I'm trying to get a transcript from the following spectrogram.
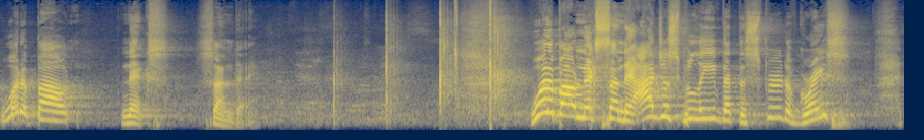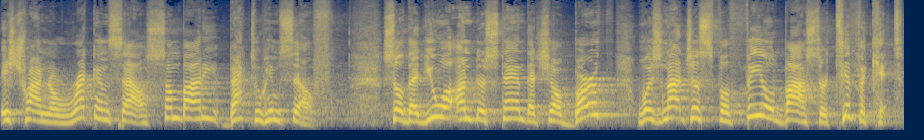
what about next Sunday? What about next Sunday? I just believe that the Spirit of grace is trying to reconcile somebody back to Himself so that you will understand that your birth was not just fulfilled by a certificate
